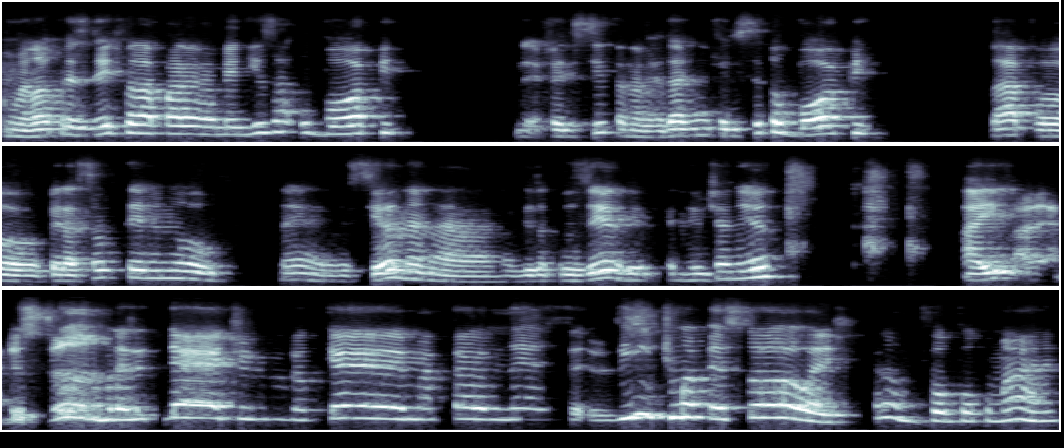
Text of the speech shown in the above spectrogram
o presidente foi lá parabeniza o BOP, né, felicita, na verdade, né, felicita o BOP lá para a operação que teve no, né, esse ano, né, na, na Vila Cruzeiro, no Rio de Janeiro. Aí, absurdo, presidente, o quê, mataram né, 21 pessoas. Foi um pouco mais, né?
